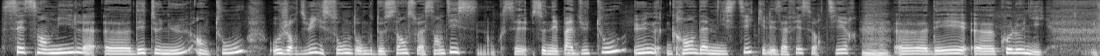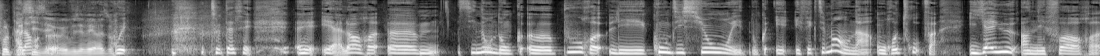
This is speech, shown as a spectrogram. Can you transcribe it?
700 000 euh, détenus en tout. Aujourd'hui, ils sont donc 270. Donc ce n'est pas mmh. du tout une grande amnistie qui les a fait sortir mmh. euh, des euh, colonies. Il faut le préciser. vous avez raison. Oui. Tout à fait. Et, et alors, euh, sinon, donc euh, pour les conditions et donc et effectivement, on a, on retrouve, enfin, il y a eu un effort euh,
